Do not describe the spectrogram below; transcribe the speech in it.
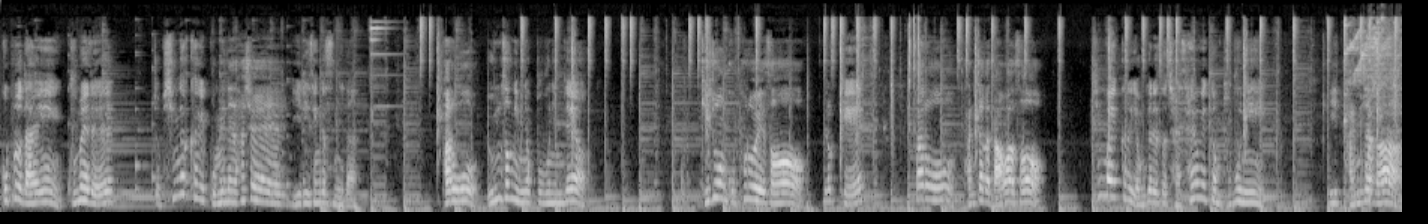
고프로 9 구매를 좀 심각하게 고민을 하셔야 할 일이 생겼습니다. 바로 음성 입력 부분인데요. 기존 고프로에서 이렇게 따로 단자가 나와서 핀 마이크를 연결해서 잘 사용했던 부분이 이 단자가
